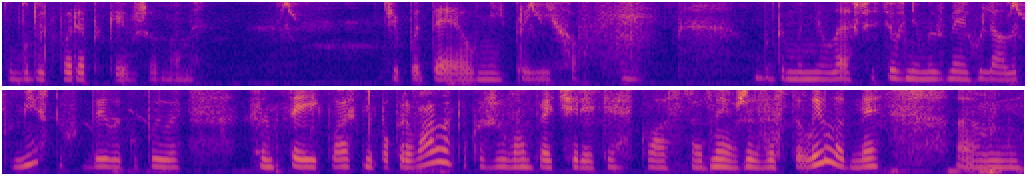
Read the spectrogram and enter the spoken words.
То будуть порядки вже в мене. Чіпедейл мій приїхав. Буде мені легше. Сьогодні ми з нею гуляли по місту, ходили, купили сенсеї класні покривала. Покажу вам ввечері, яке класне. Одне вже застелила, одне ем,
